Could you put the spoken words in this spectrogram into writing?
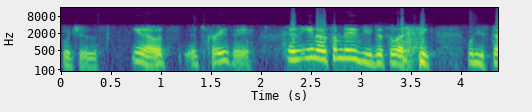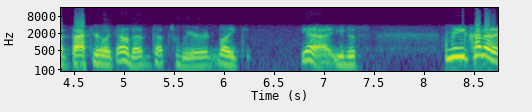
which is you know it's it's crazy. And you know some days you just like when you step back you're like oh that that's weird. Like yeah you just I mean you kind of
